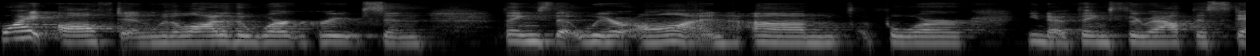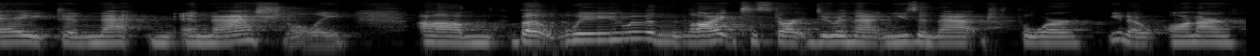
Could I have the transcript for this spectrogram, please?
quite often with a lot of the work groups and things that we're on um, for you know things throughout the state and and nationally. Um, but we would like to start doing that and using that for you know on our,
